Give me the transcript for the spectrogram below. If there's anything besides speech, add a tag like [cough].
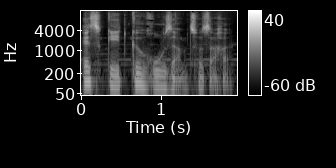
Es geht geruhsam zur Sache.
